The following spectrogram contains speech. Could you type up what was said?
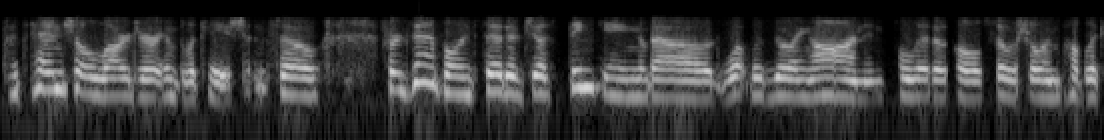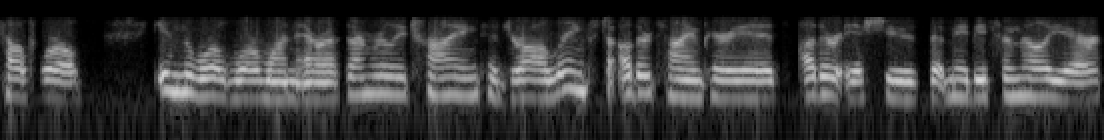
potential larger implications. So, for example, instead of just thinking about what was going on in political, social, and public health worlds in the World War One era, So I'm really trying to draw links to other time periods, other issues that may be familiar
